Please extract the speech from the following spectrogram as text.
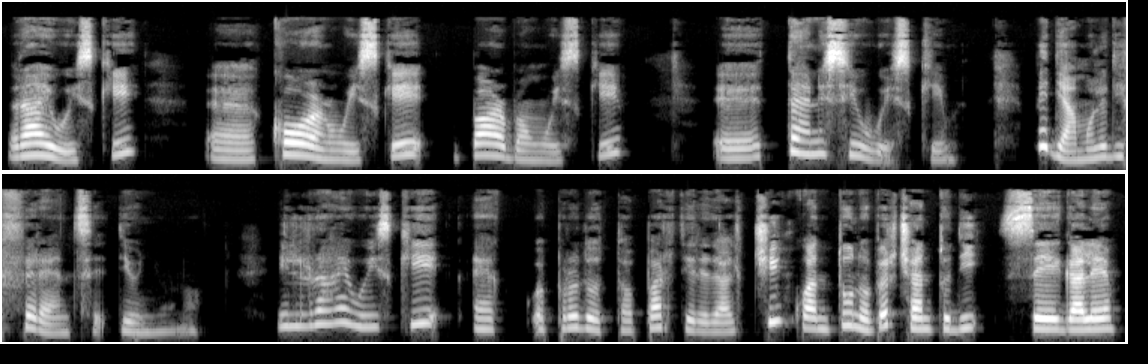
rye whisky, eh, corn whisky, bourbon whisky e Tennessee whisky. Vediamo le differenze di ognuno. Il rye whisky è prodotto a partire dal 51% di segale,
